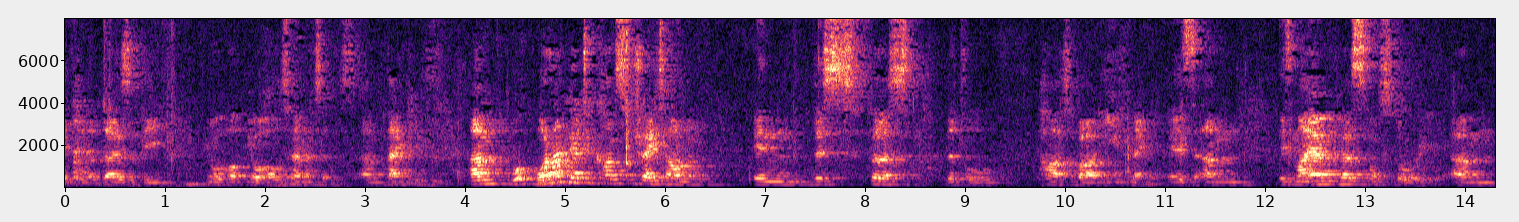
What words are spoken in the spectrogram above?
given that those are the your your alternatives. Um, thank you. Um, wh- what I'm going to concentrate on in this first little part of our evening is um, my own personal story. Um,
